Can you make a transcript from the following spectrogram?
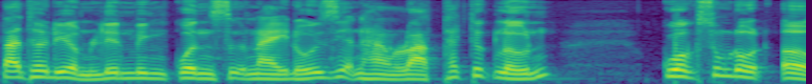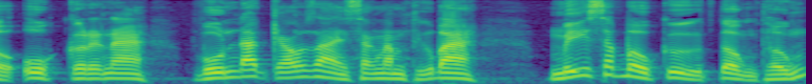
tại thời điểm liên minh quân sự này đối diện hàng loạt thách thức lớn. Cuộc xung đột ở Ukraine vốn đã kéo dài sang năm thứ ba. Mỹ sắp bầu cử Tổng thống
